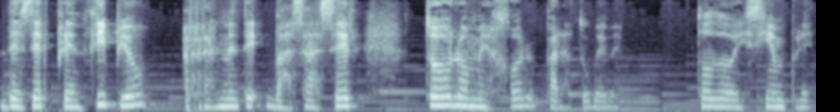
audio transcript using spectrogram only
desde el principio realmente vas a hacer todo lo mejor para tu bebé todo y siempre.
